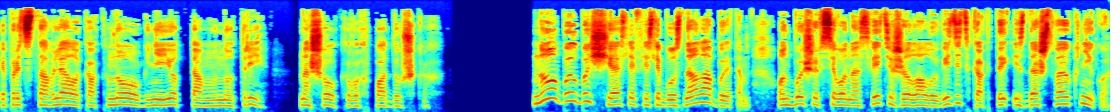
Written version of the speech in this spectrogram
и представляла, как Ноу гниет там внутри, на шелковых подушках. Но был бы счастлив, если бы узнал об этом. Он больше всего на свете желал увидеть, как ты издашь свою книгу.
